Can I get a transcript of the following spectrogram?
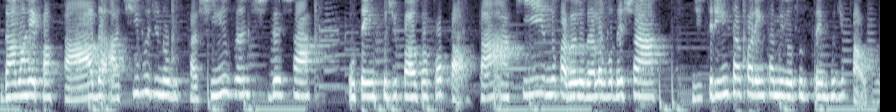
dá uma repassada, ativa de novo os cachinhos antes de deixar o tempo de pausa total, tá? Aqui no cabelo dela eu vou deixar de 30 a 40 minutos o tempo de pausa.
